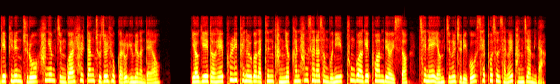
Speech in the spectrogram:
계피는 주로 항염증과 혈당 조절 효과로 유명한데요. 여기에 더해 폴리페놀과 같은 강력한 항산화 성분이 풍부하게 포함되어 있어 체내의 염증을 줄이고 세포 손상을 방지합니다.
